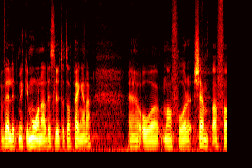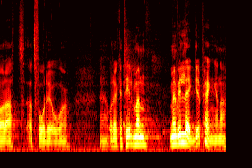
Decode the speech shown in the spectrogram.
väldigt mycket månad i slutet av pengarna. Eh, och man får kämpa för att, att få det att, eh, att räcka till. Men men vi lägger pengarna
